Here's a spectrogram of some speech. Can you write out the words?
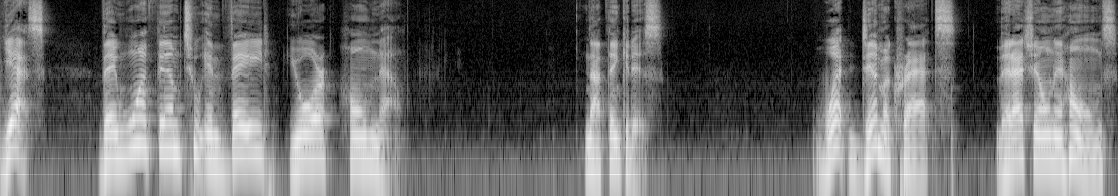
Yes, they want them to invade your home now. Now, think it is. What Democrats that actually own their homes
